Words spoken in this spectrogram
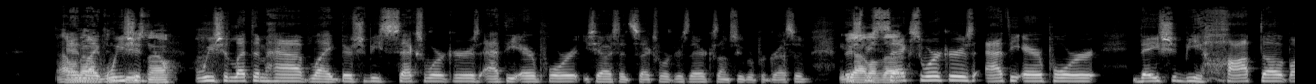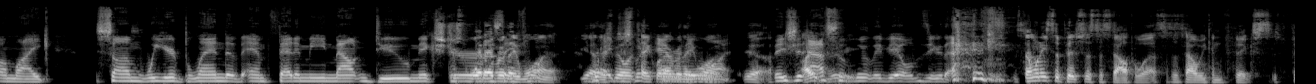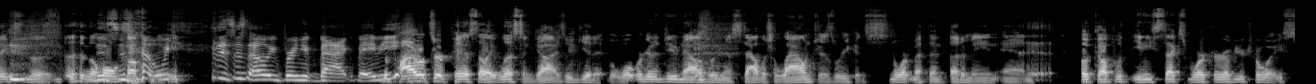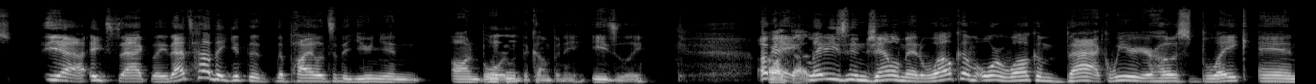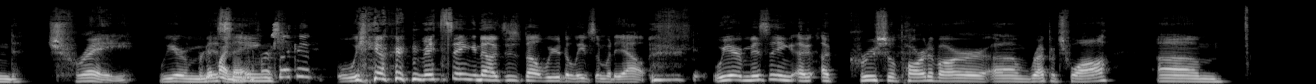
And, know, like, we should- now. We should let them have like there should be sex workers at the airport. You see how I said sex workers there because I'm super progressive. There Yeah, should be love that. sex workers at the airport. They should be hopped up on like some weird blend of amphetamine, Mountain Dew mixture, Just whatever they fly. want. Yeah, Right, they should be able to take whatever whatever they they want. Yeah. They should I agree. absolutely be able to do that. Someone needs to pitch this to Southwest. This is how we can fix fix the, the, the whole company. we this is how we bring it back, baby. the pilots are pissed. They're like, listen, guys, we get it. But what we're going to do now is we're going to establish lounges where you can snort methamphetamine and hook up with any sex worker of your choice. Yeah, exactly. That's how they get the the pilots of the union on board Mhm. with the company easily. Okay, that. ladies and gentlemen, welcome or welcome back. We are your hosts, Blake and Trey. We are Forget my name for a second. We are missing. No, it just felt weird to leave somebody out. We are missing a, a crucial part of our um, repertoire. Um,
